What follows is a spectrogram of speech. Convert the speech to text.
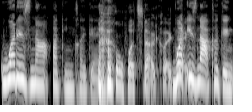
What is not fucking clicking? What's not clicking? what is not clicking?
